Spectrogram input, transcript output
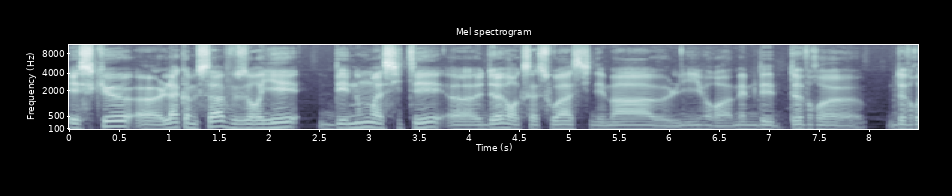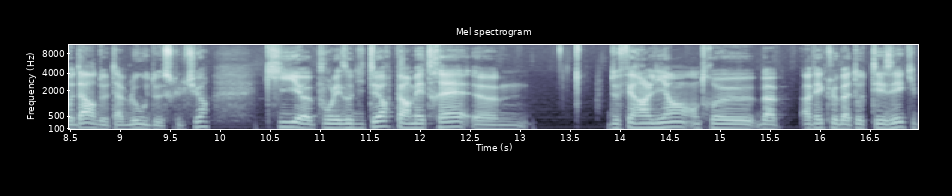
Est-ce que là, comme ça, vous auriez des noms à citer d'œuvres, que ce soit cinéma, livre, même d'œuvres d'art, de tableaux ou de sculptures, qui, pour les auditeurs, permettraient de faire un lien entre, bah, avec le bateau de Thésée qui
